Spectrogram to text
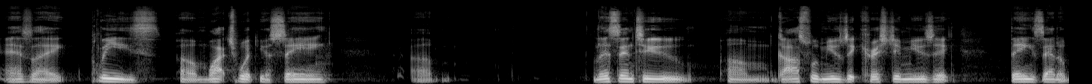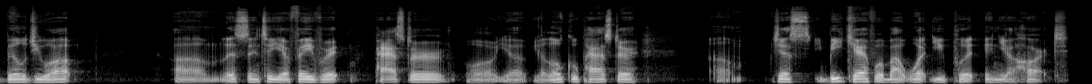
and it's like, please um, watch what you're saying. Um, listen to um, gospel music, Christian music, things that'll build you up. Um, listen to your favorite pastor or your your local pastor just be careful about what you put in your heart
